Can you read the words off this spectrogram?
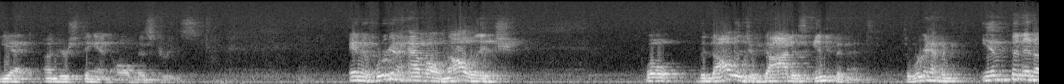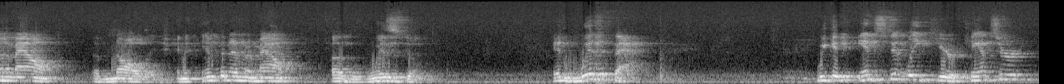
yet understand all mysteries. And if we're going to have all knowledge, well, the knowledge of God is infinite. So we're going to have an infinite amount of knowledge and an infinite amount of wisdom. And with that, we could instantly cure cancer,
